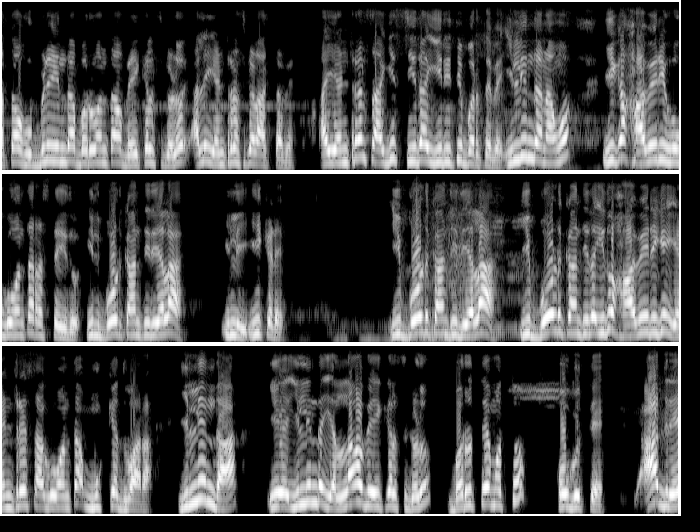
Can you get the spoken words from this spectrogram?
ಅಥವಾ ಹುಬ್ಳಿಯಿಂದ ಬರುವಂತಹ ವೆಹಿಕಲ್ಸ್ಗಳು ಅಲ್ಲಿ ಎಂಟ್ರೆನ್ಸ್ಗಳಾಗ್ತವೆ ಆ ಎಂಟ್ರೆನ್ಸ್ ಆಗಿ ಸೀದಾ ಈ ರೀತಿ ಬರ್ತೇವೆ. ಇಲ್ಲಿಂದ ನಾವು ಈಗ ಹಾವೇರಿ ಹೋಗುವಂತ ರಸ್ತೆ ಇದು. ಇಲ್ಲಿ ಬೋರ್ಡ್ ಕಾಣ್ತಿದೆಯಲ್ಲ? ಇಲ್ಲಿ, ಈ ಕಡೆ. ಈ ಬೋರ್ಡ್ ಕಾಣ್ತಿದೆಯಲ್ಲ? ಈ ಬೋರ್ಡ್ ಕಾಣ್ತಿದೆ, ಇದು ಹಾವೇರಿಗೆ ಎಂಟ್ರೆನ್ಸ್ ಆಗುವಂತ ಮುಖ್ಯ ದ್ವಾರ. ಇಲ್ಲಿಂದ ಇಲ್ಲಿಂದ ಎಲ್ಲಾ ವೆಹಿಕಲ್ಸ್ಗಳು ಬರುತ್ತೆ ಮತ್ತು ಹೋಗುತ್ತೆ. ಆದ್ರೆ,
